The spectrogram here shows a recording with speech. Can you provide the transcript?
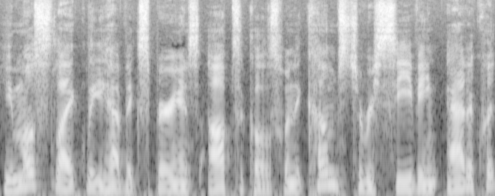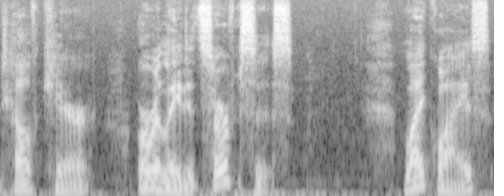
you most likely have experienced obstacles when it comes to receiving adequate health care or related services. Likewise,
